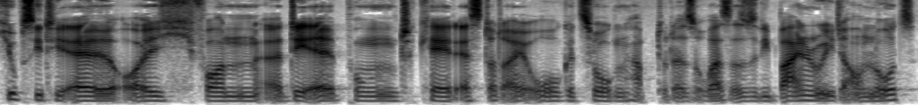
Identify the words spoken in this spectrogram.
kubectl euch von äh, dl.kts.io gezogen habt oder sowas, also die Binary Downloads.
